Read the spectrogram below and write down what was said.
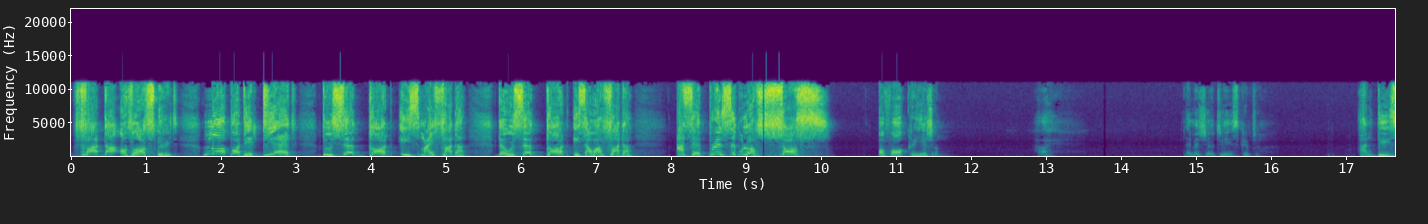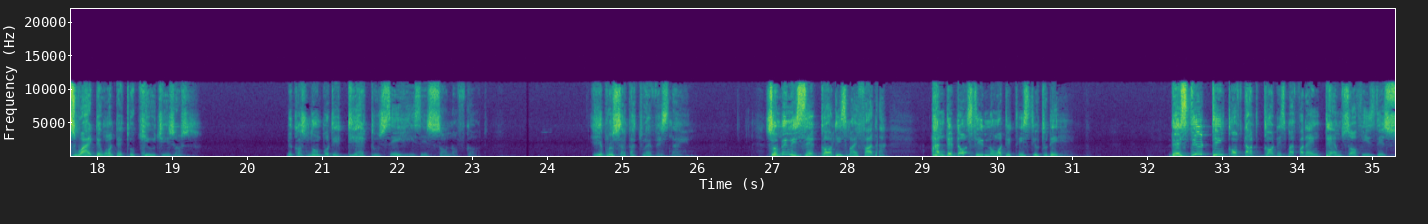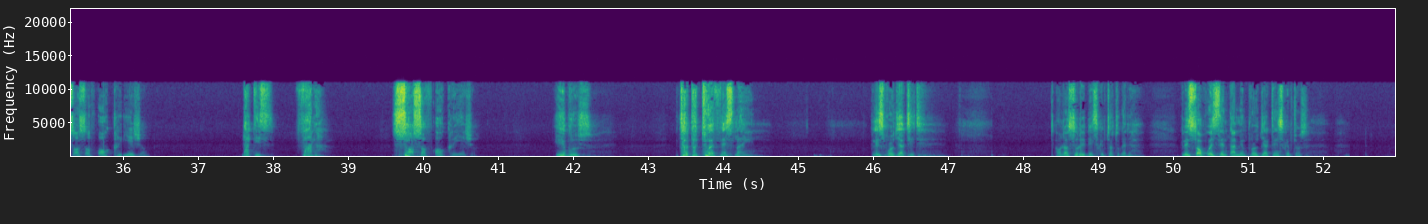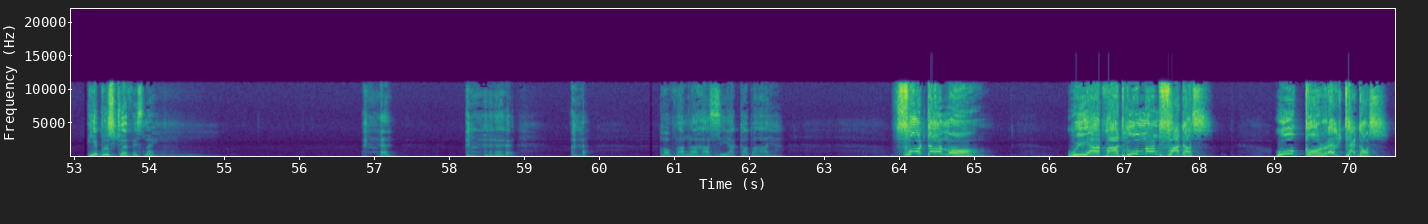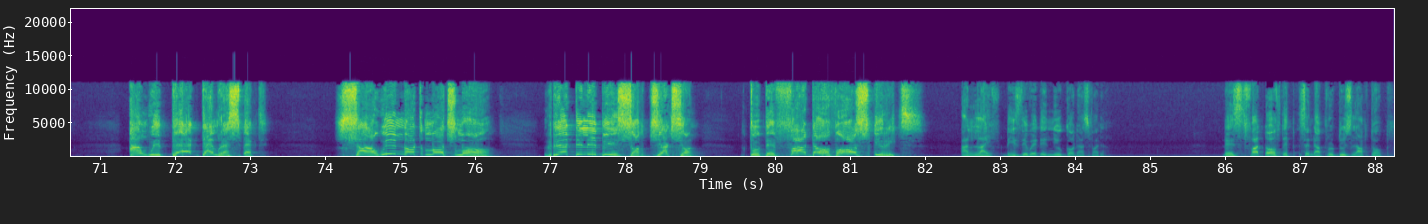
Father of all spirit. Nobody dared to say God is my father. They will say God is our father as a principle of source of all creation. Hi. Let me show it to you in scripture. And this is why they wanted to kill Jesus. Because nobody dared to say he's a son of God. Hebrews chapter 12, verse 9. So many say God is my father, and they don't still know what it is till today. They still think of that God is my father in terms of he's the source of all creation. That is father, source of all creation. Hebrews chapter 12, verse 9. Please project it. I want us to read the scripture together. Please stop wasting time in projecting scriptures. Hebrews 12, verse 9. Furthermore, we have had human fathers who corrected us and we paid them respect. Shall we not much more readily be in subjection to the Father of all spirits and life. This is the way they knew God as Father. There's Father of the person that produced laptop.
